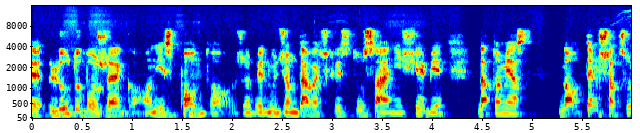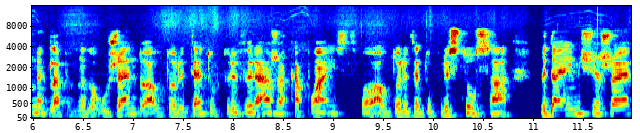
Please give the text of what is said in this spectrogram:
e, ludu Bożego. On jest po mhm. to, żeby ludziom dawać Chrystusa, a nie siebie. Natomiast no, ten szacunek dla pewnego urzędu, autorytetu, który wyraża kapłaństwo, autorytetu Chrystusa, wydaje mi się, że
